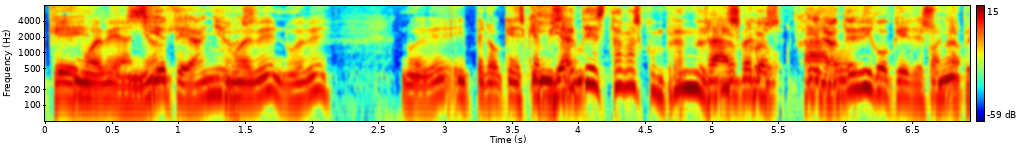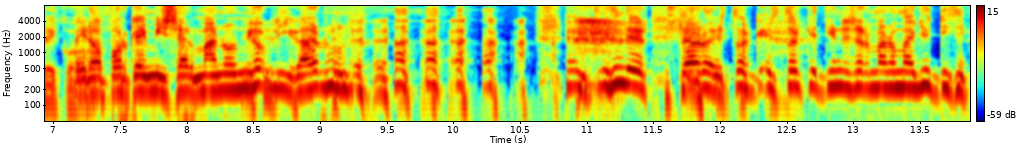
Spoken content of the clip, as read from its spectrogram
que nueve años. siete años. Nueve, nueve. Nueve. y- Pero que es que y mis ya te estabas comprando Claro, discos. pero, claro, te digo que eres coño, una precoz. Pero porque mis hermanos me obligaron. ¿Entiendes? Claro, estos, que- estos que tienes hermano mayor y te dicen,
